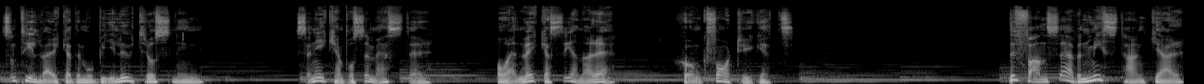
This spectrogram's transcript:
som tillverkade mobil utrustning. Sen gick han på semester och en vecka senare sjönk fartyget. Det fanns även misstankar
